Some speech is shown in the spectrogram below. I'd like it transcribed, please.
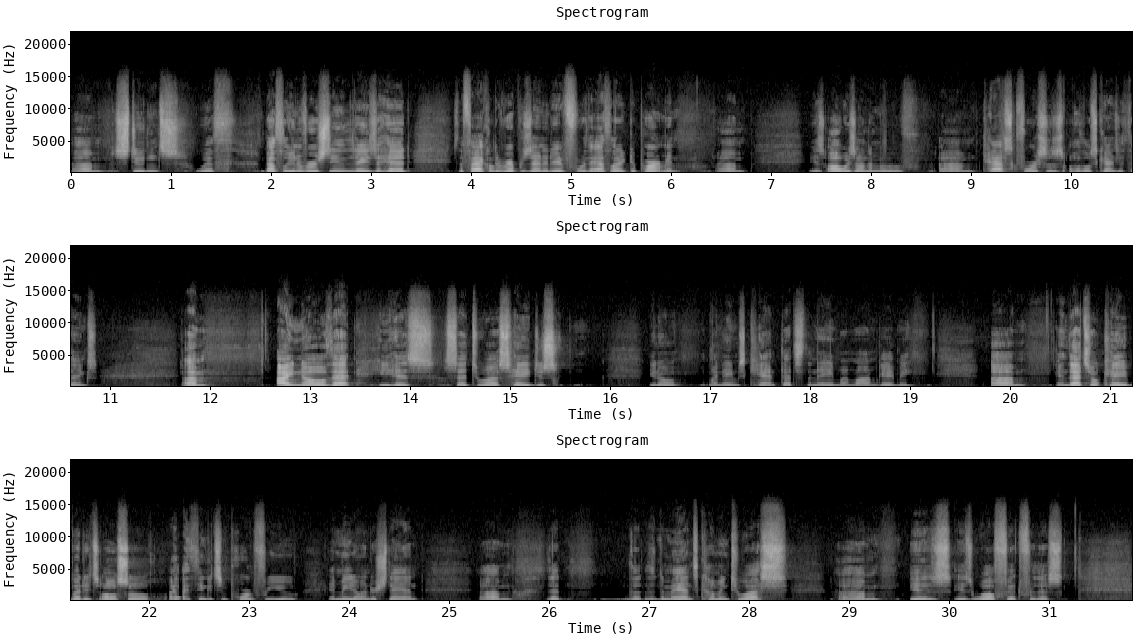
um, students with Bethel University in the days ahead. The faculty representative for the athletic department um, is always on the move. Um, task forces, all those kinds of things. Um, I know that he has said to us, "Hey, just you know, my name's Kent. That's the name my mom gave me." Um, and that's okay. But it's also, I, I, think it's important for you and me to understand um, that the, the, demands coming to us um, is, is well fit for this.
